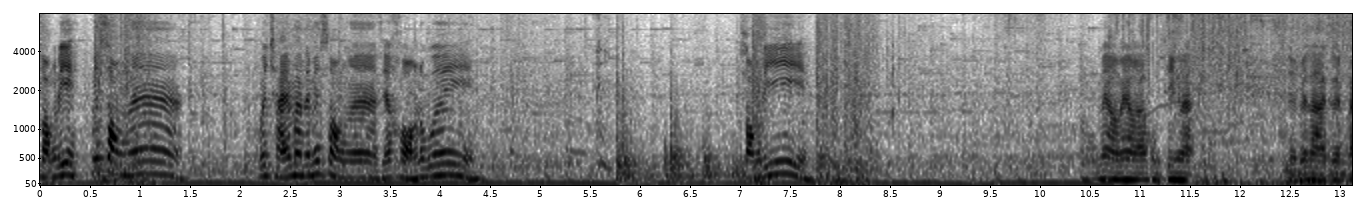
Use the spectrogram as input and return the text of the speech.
ส่องดิ ไม่ส่องอะ ไว้ใช้มาแต่ไม่ส่องอะ เสียของนะเว้ย ส่องดิโอ้ไม่เอาไม่เอาแล้วผมทิ้งละเสียวเวลาเกินไป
